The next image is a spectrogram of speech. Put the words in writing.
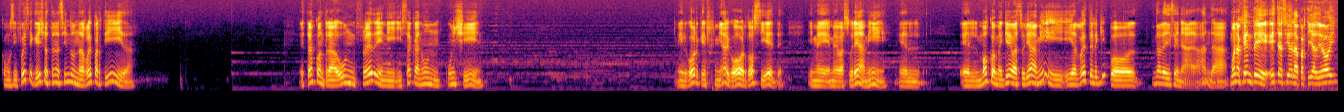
Como si fuese que ellos están haciendo una repartida. Estás contra un Fredrin y, sacan un, un Shin. El Gore, que mira el Gore, 2-7. Y me, me basurea a mí. El, el Mosco me quiere basurear a mí y, el resto del equipo no le dice nada. Anda. Bueno, gente, esta ha sido la partida de hoy.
